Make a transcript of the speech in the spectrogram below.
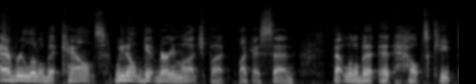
every little bit counts. We don't get very much, but like I said, that little bit, it helps keep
